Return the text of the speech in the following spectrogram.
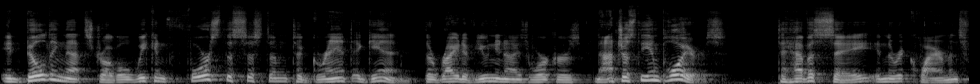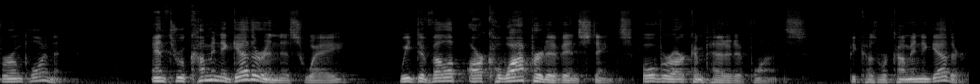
In building that struggle, we can force the system to grant again the right of unionized workers, not just the employers, to have a say in the requirements for employment. And through coming together in this way, we develop our cooperative instincts over our competitive ones because we're coming together.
